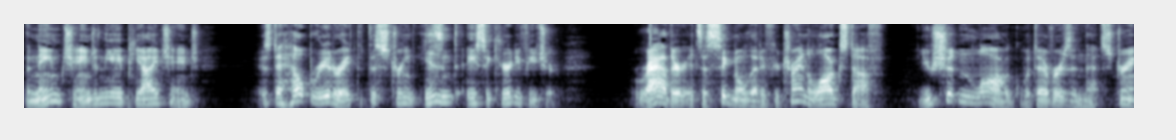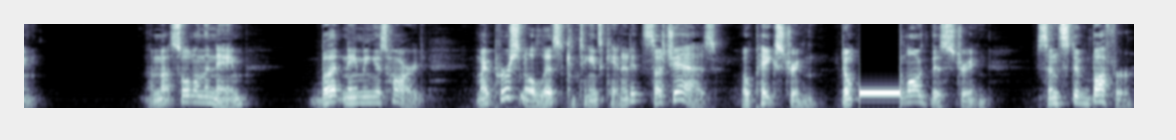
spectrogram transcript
The name change and the API change is to help reiterate that this string isn't a security feature. Rather, it's a signal that if you're trying to log stuff, you shouldn't log whatever is in that string. I'm not sold on the name, but naming is hard. My personal list contains candidates such as opaque string, don't log this string, sensitive buffer,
